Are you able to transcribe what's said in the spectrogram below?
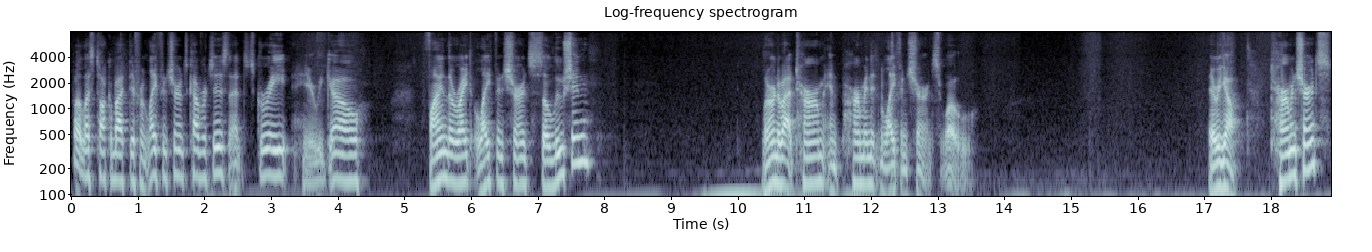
But let's talk about different life insurance coverages. That's great. Here we go. Find the right life insurance solution. Learn about term and permanent life insurance. Whoa. There we go. Term insurance,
